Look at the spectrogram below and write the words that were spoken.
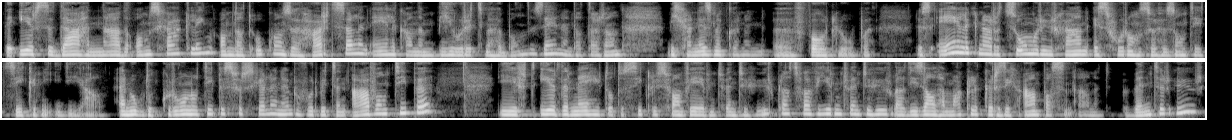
de, eerste dagen na de omschakeling, omdat ook onze hartcellen eigenlijk aan een bioritme gebonden zijn en dat daar dan mechanismen kunnen uh, fout lopen. Dus eigenlijk naar het zomeruur gaan is voor onze gezondheid zeker niet ideaal. En ook de chronotypes verschillen. Hè. Bijvoorbeeld een avondtype, die heeft eerder neiging tot een cyclus van 25 uur plaats van 24 uur. Wel, die zal gemakkelijker zich aanpassen aan het winteruur.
